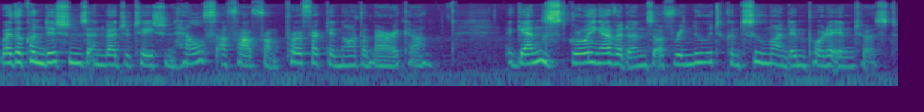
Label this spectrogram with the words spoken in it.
Weather conditions and vegetation health are far from perfect in North America, against growing evidence of renewed consumer and importer interest.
